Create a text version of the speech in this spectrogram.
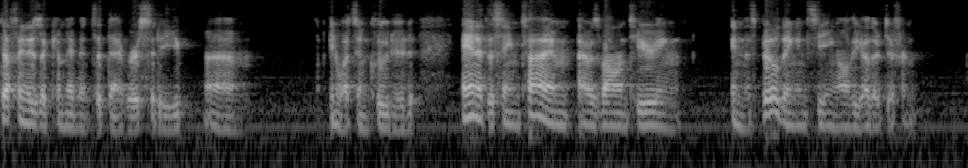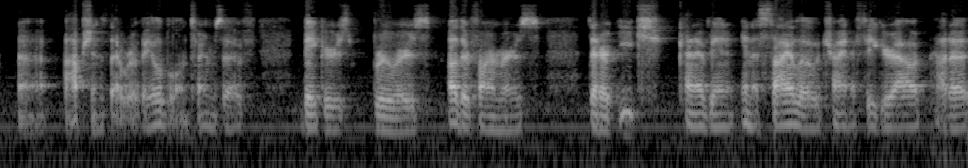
definitely there's a commitment to diversity um, in what's included. And at the same time, I was volunteering in this building and seeing all the other different uh, options that were available in terms of bakers, brewers, other farmers that are each kind of in, in a silo trying to figure out how to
